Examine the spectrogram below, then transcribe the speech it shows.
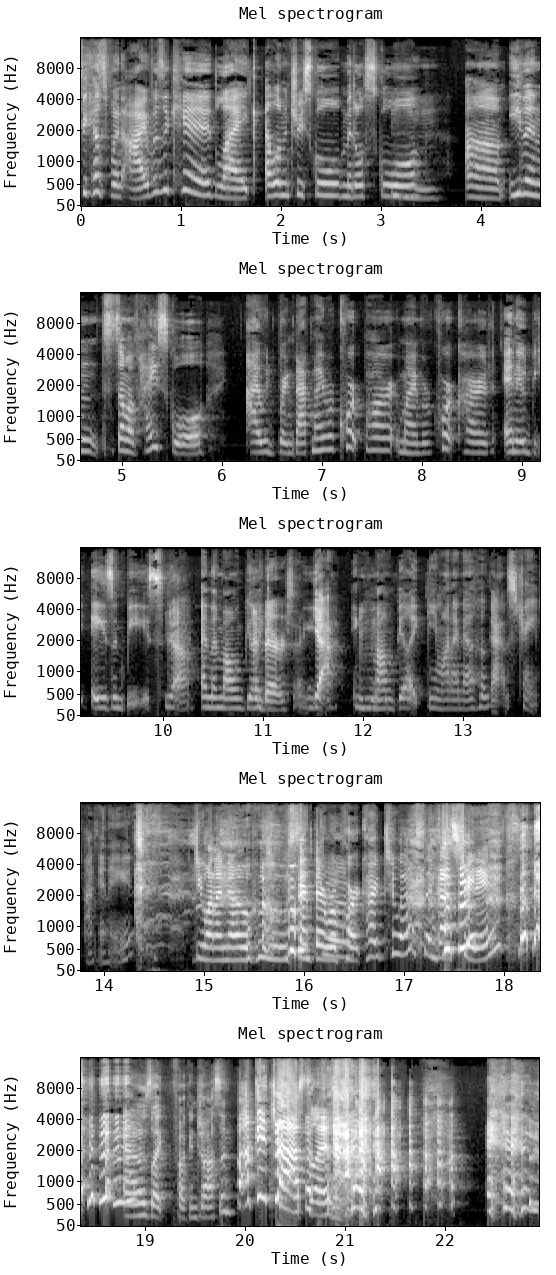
Because when I was a kid, like elementary school, middle school, Mm-hmm. um, even some of high school, I would bring back my report part, my report card, and it would be A's and B's. Yeah. And then mom would be like, Embarrassing. Yeah. And mm-hmm. mom would be like, Do "You want to know who got straight fucking A's? Do you want to know who sent their report card to us and got straight A's?" and I was like, "Fucking Joslyne, fucking Joslyne." and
